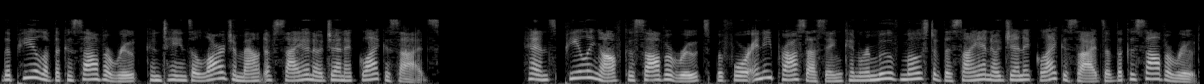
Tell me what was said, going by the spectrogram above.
The peel of the cassava root contains a large amount of cyanogenic glycosides. Hence, peeling off cassava roots before any processing can remove most of the cyanogenic glycosides of the cassava root.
